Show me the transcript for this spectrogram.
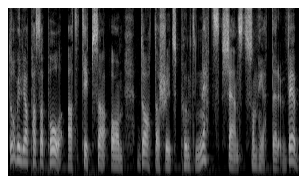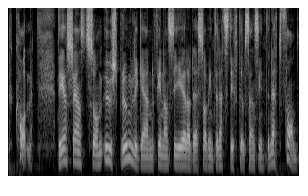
då vill jag passa på att tipsa om dataskydds.nets tjänst som heter Webkoll. Det är en tjänst som ursprungligen finansierades av Internetstiftelsens internetfond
